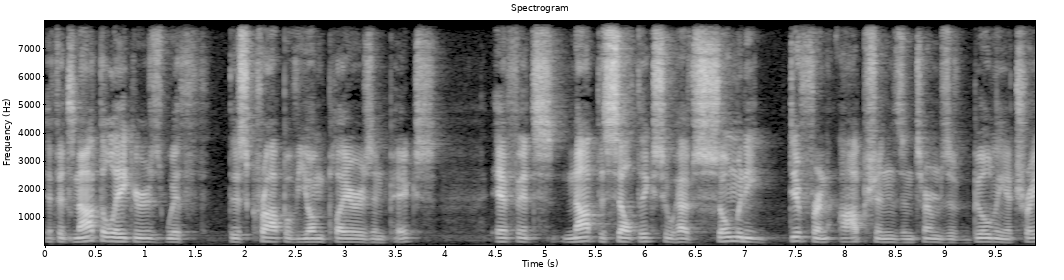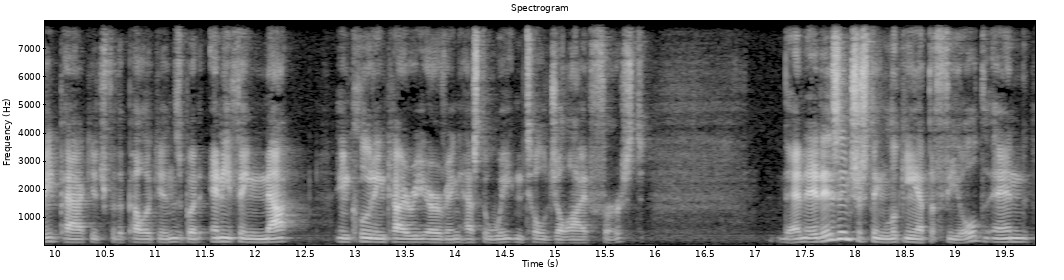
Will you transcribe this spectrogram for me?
if it's not the Lakers with this crop of young players and picks. If it's not the Celtics, who have so many different options in terms of building a trade package for the Pelicans, but anything not including Kyrie Irving has to wait until July 1st. Then it is interesting looking at the field, and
